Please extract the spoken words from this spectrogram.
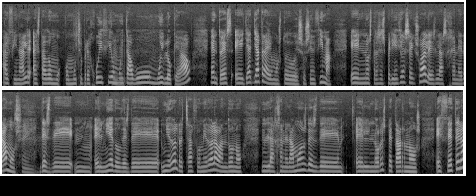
al final ha estado mu- con mucho prejuicio, muy tabú, muy bloqueado. Entonces, eh, ya, ya traemos todo eso. Si encima en nuestras experiencias sexuales las generamos desde mm, el miedo, desde miedo al rechazo, miedo al abandono, las generamos desde el no respetarnos, etcétera,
